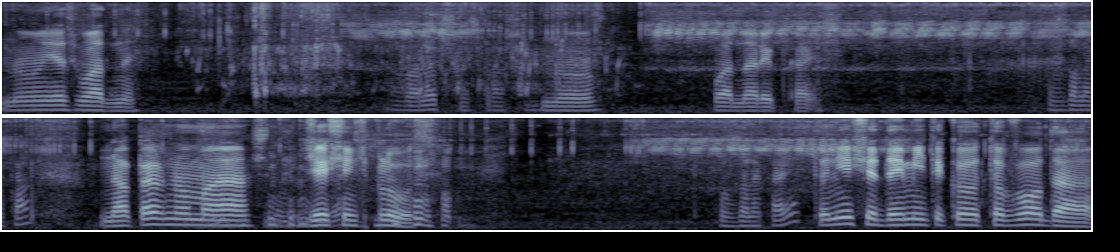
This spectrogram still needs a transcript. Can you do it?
No jest ładny. Waleczny strasznie. No. Ładna rybka jest. To z daleka? Na pewno ma 10 plus. To z daleka jest? To nie się dymi, tylko to woda.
